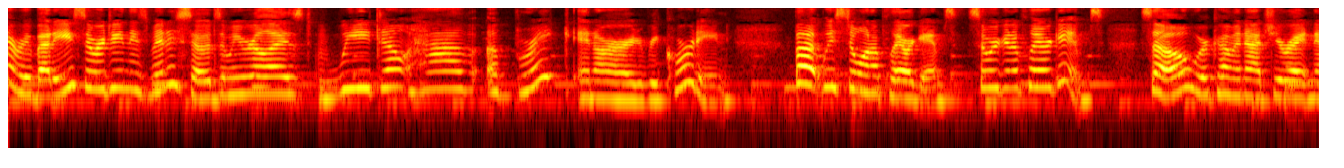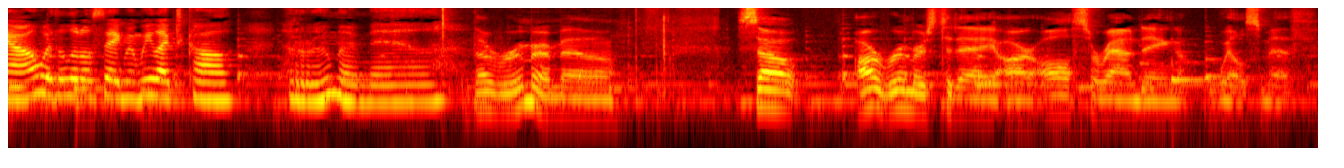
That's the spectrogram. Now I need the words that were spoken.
Everybody, so we're doing these minisodes and we realized we don't have a break in our recording, but we still want to play our games, so we're gonna play our games. So we're coming at you right now with a little segment we like to call Rumor Mill. The rumor mill. So, our rumors today are all surrounding Will Smith.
